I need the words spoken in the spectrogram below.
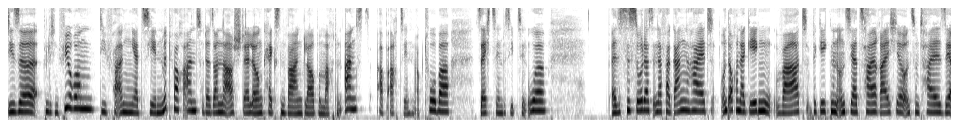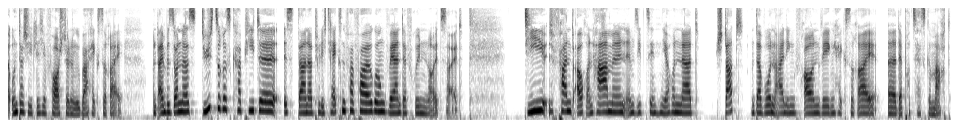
Diese öffentlichen Führungen, die fangen jetzt jeden Mittwoch an zu der Sonderausstellung Hexenwahn, Glaube, Macht und Angst ab 18. Oktober, 16 bis 17 Uhr. Es ist so, dass in der Vergangenheit und auch in der Gegenwart begegnen uns ja zahlreiche und zum Teil sehr unterschiedliche Vorstellungen über Hexerei. Und ein besonders düsteres Kapitel ist da natürlich die Hexenverfolgung während der frühen Neuzeit. Die fand auch in Hameln im 17. Jahrhundert statt und da wurden einigen Frauen wegen Hexerei äh, der Prozess gemacht.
